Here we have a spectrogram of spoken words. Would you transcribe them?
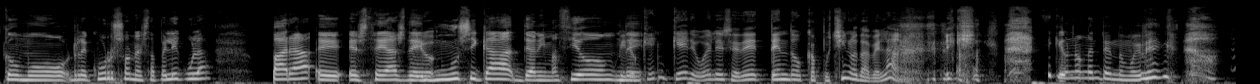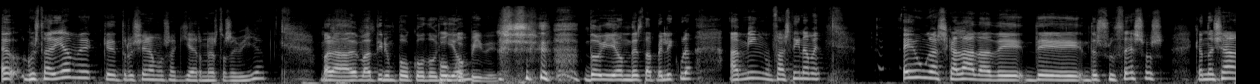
como recurso nesta película para eh, esceas de pero, música, de animación... Pero de... quen quere o LSD tendo o capuchino da Belán? é que eu non entendo moi ben. Eu gustaríame que trouxéramos aquí a Ernesto Sevilla para debatir un pouco do Pouco guión. pides. do guión desta película. A min fascíname é unha escalada de, de, de sucesos cando xa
